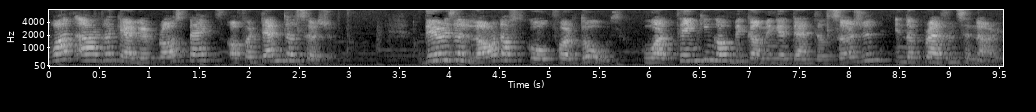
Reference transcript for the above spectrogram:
What are the career prospects of a dental surgeon? There is a lot of scope for those who are thinking of becoming a dental surgeon in the present scenario.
